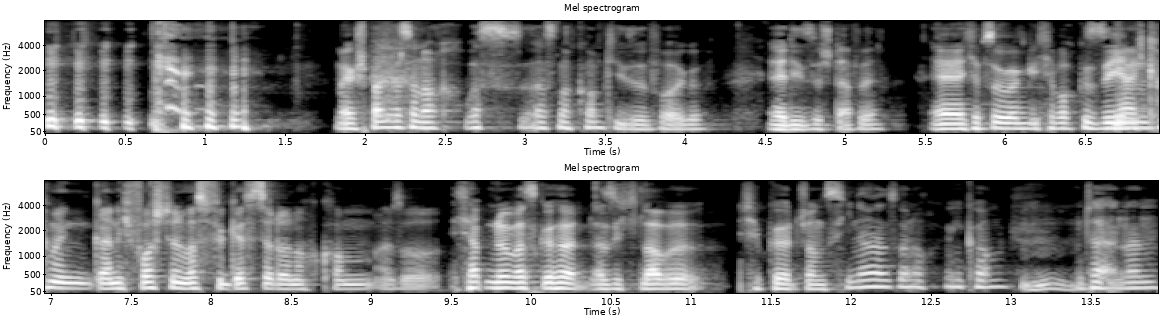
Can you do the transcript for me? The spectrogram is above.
Mal gespannt, was noch, was, was noch kommt, diese Folge. Äh, diese Staffel. Äh, ich habe sogar, ich habe auch gesehen. ja, ich kann mir gar nicht vorstellen, was für Gäste da noch kommen. Also, Ich habe nur was gehört, also ich glaube, ich habe gehört, John Cena soll noch irgendwie kommen, Mhm. unter anderem.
